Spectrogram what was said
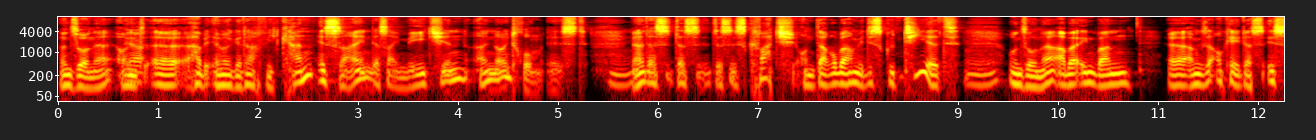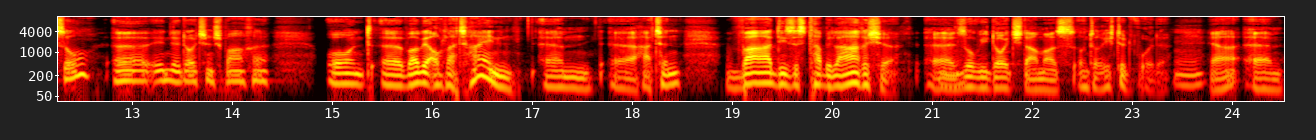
und so ne und ja. äh, habe immer gedacht, wie kann es sein, dass ein Mädchen ein Neutrum ist? Mhm. Ja, das das das ist Quatsch und darüber haben wir diskutiert mhm. und so ne. Aber irgendwann äh, haben wir gesagt, okay, das ist so äh, in der deutschen Sprache. Und äh, weil wir auch Latein ähm, äh, hatten, war dieses Tabellarische äh, mhm. so wie Deutsch damals unterrichtet wurde. Mhm. Ja, ähm,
